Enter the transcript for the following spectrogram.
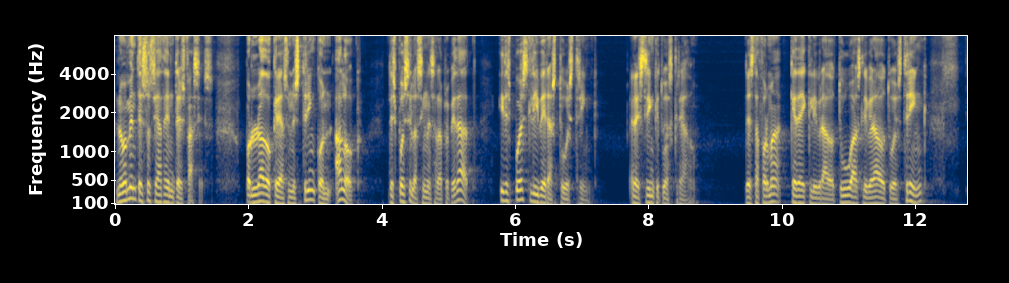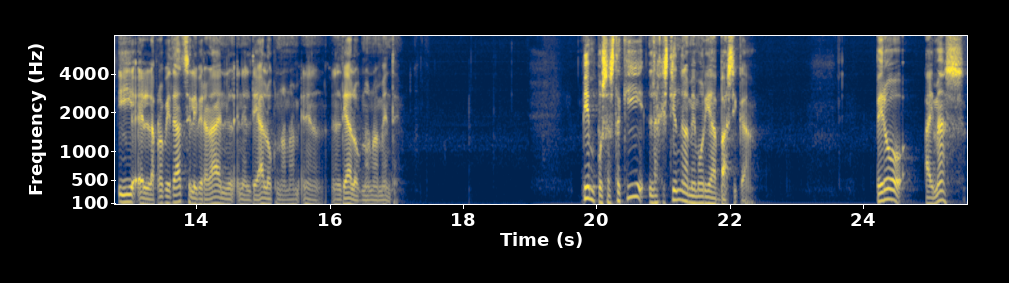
Normalmente esto se hace en tres fases. Por un lado creas un string con alloc, después se lo asignas a la propiedad y después liberas tu string, el string que tú has creado. De esta forma queda equilibrado. Tú has liberado tu string y la propiedad se liberará en el, dialog, en el dialog normalmente. Bien, pues hasta aquí la gestión de la memoria básica. Pero hay más.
